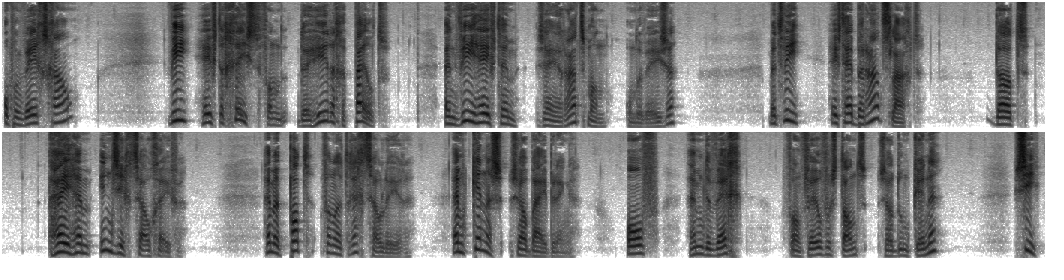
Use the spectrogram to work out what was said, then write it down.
op een weegschaal? Wie heeft de geest van de Heere gepeild? En wie heeft hem zijn raadsman onderwezen? Met wie heeft hij beraadslaagd dat hij hem inzicht zou geven, hem het pad van het recht zou leren, hem kennis zou bijbrengen, of hem de weg van veel verstand zou doen kennen? Zie,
